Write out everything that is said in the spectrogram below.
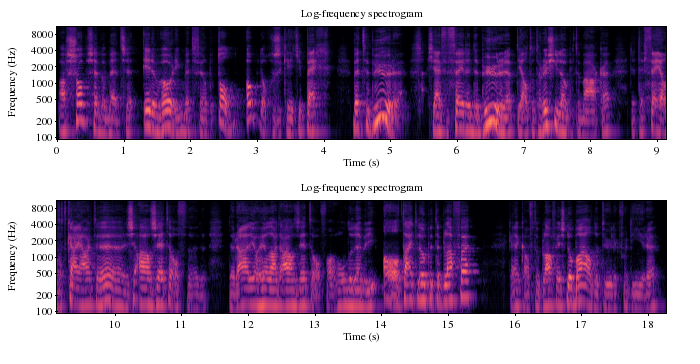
Maar soms hebben mensen in een woning met veel beton ook nog eens een keertje pech met de buren. Als jij vervelende buren hebt die altijd ruzie lopen te maken, de tv altijd keihard hè, aanzetten of de, de, radio heel hard aanzetten of honden hebben die altijd lopen te blaffen. Kijk, af te blaffen is normaal natuurlijk voor dieren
